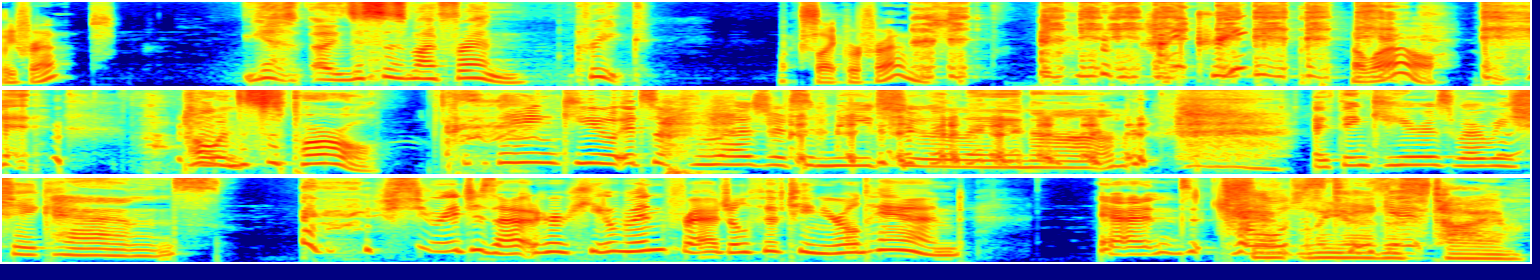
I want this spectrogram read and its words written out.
We friends? Yes, uh, this is my friend Creek. Looks like we're friends. Hi, Creek. Hello. Oh, and this is Pearl. Thank you. It's a pleasure to meet you, Elena. I think here is where we shake hands. she reaches out her human, fragile 15 year old hand. And Pearl will just Gentlier take this it. time.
